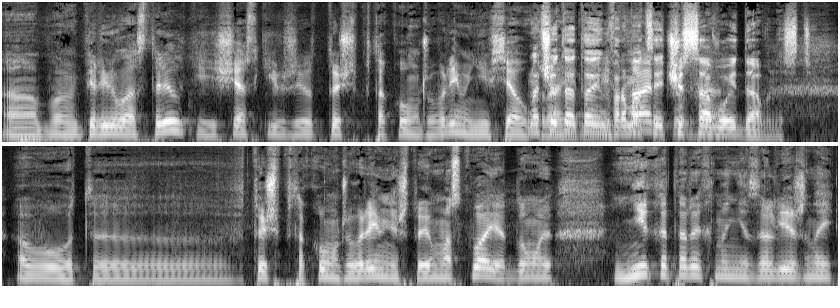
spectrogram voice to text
э, перевела стрелки, и сейчас Киев живет точно по такому же времени, и вся Украина. Значит, это информация Харьков, часовой да. давности. Вот, э, точно по такому же времени, что и Москва, я думаю, некоторых на незалежной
